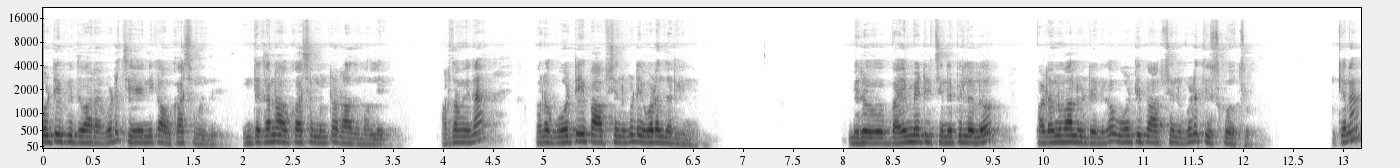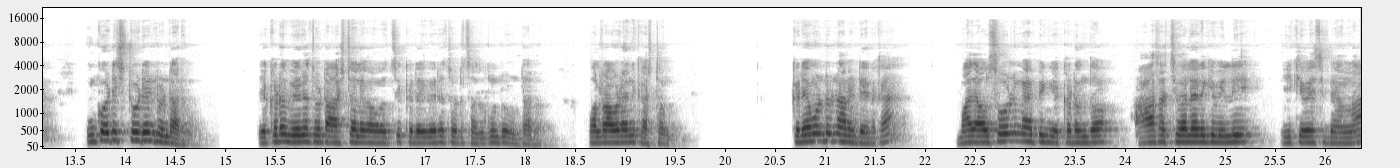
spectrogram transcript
ఓటీపీ ద్వారా కూడా చేయడానికి అవకాశం ఉంది. ఇంతకన్నా అవకాశం ఉంటే రాదు మళ్ళీ. అర్థమైందా? మనకు ఓటీపీ ఆప్షన్ కూడా ఇవ్వడం జరిగింది. మీరు బయోమెట్రిక్ చిన్నపిల్లలు పడని వాళ్ళు ఉంటే కనుక ఓటీపీ ఆప్షన్ కూడా తీసుకోవచ్చు. ఓకేనా? ఇంకోటి స్టూడెంట్ ఉన్నారు. ఎక్కడో వేరే చోట హాస్టల్ కావచ్చు ఇక్కడ వేరే చోట చదువుకుంటూ ఉంటారు. వాళ్ళు రావడానికి కష్టం. ఇక్కడ ఏమంటున్నారంటే కనుక మాది హౌస్ హోల్డ్ మ్యాపింగ్ ఎక్కడ ఉందో ఆ సచివాలయానికి వెళ్ళి ఈ కేవైసీ బేయాలనా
